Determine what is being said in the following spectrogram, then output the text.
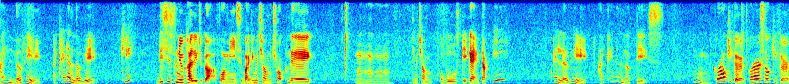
I love it. I kinda love it. Okay. This is new colour juga for me. Sebab dia macam chocolate. Mm, dia macam oboe sikit kan. Tapi I love it. I kind of love this. Hmm, korang okey ke? Korang rasa okey ke?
